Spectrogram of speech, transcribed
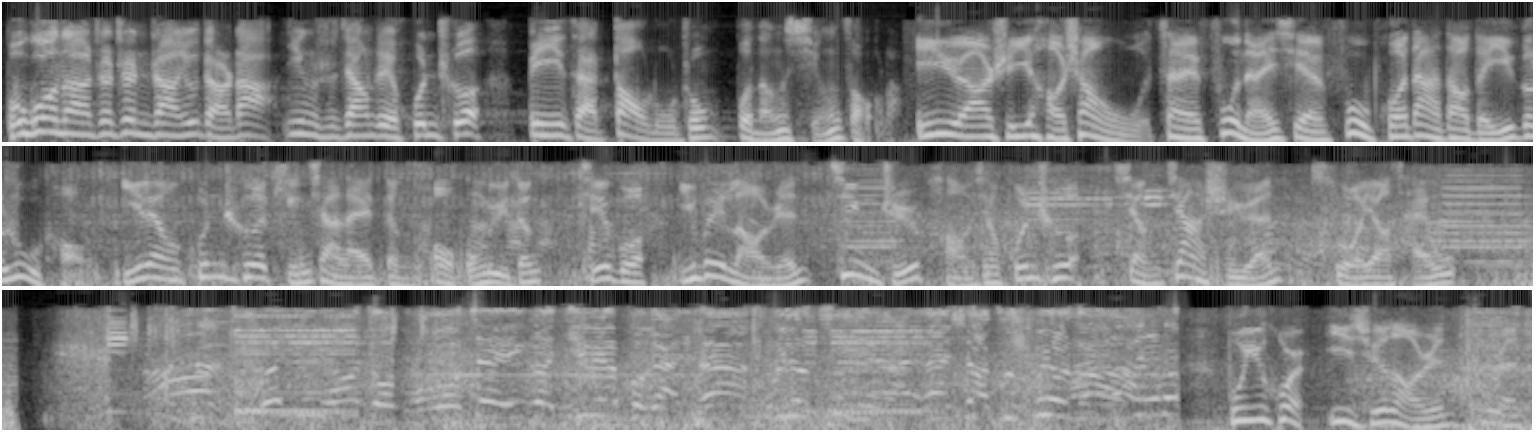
不过呢，这阵仗有点大，硬是将这婚车逼在道路中不能行走了。一月二十一号上午，在富南县富坡大道的一个路口，一辆婚车停下来等候红绿灯，结果一位老人径直跑向婚车，向驾驶员索要财物。我有往交通，再一个你也不安全，为了自己安全，下次不要这样。不一会儿，一群老人突然从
